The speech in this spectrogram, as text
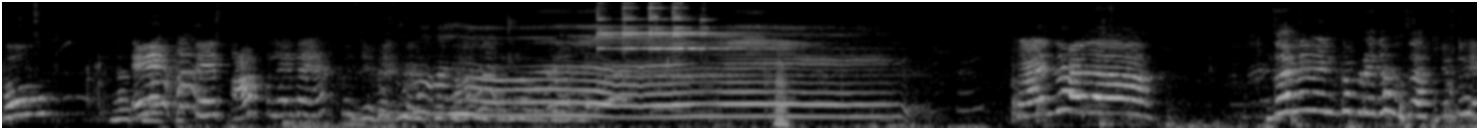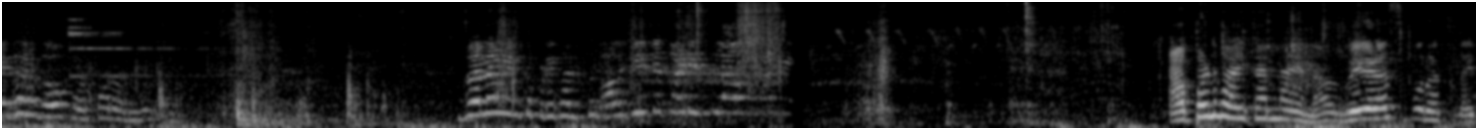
हो ए, ते आपले नाही हं, तुझे काय झालं जा नवीन कपडे घाल जा तू हे घर गं, जा नवीन कपडे घाल तू. आपण बायकांना आहे ना वेळच पुरत नाही.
